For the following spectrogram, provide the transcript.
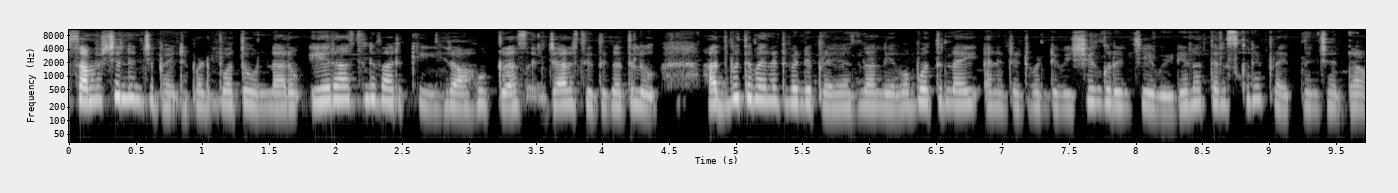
సమస్యల నుంచి బయటపడిపోతూ ఉన్నారు. ఏ రాశుల వారికి రాహుగ్రహ సంచార స్థితిగతులు అద్భుతమైనటువంటి ప్రయోజనాలు ఇవ్వబోతున్నాయి అనేటటువంటి విషయం గురించి ఈ వీడియోలో తెలుసుకుని ప్రయత్నం చేద్దాం.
